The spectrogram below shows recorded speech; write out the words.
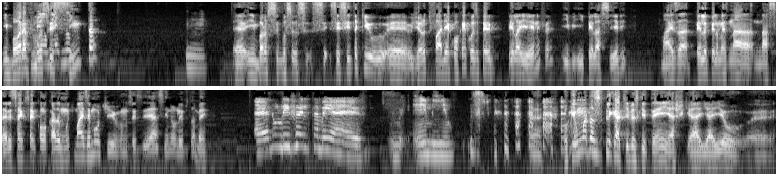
Embora não, você sinta Hum. É, embora você, você, você, sinta que o, é, o Geralt faria qualquer coisa pela Yennefer e, e pela Ciri, mas a, pelo, pelo menos na, na série sai, sai colocado muito mais emotivo. Não sei se é assim no livro também. É, no livro ele também é Eminho. É, porque uma das explicativas que tem, acho que e aí eu é,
